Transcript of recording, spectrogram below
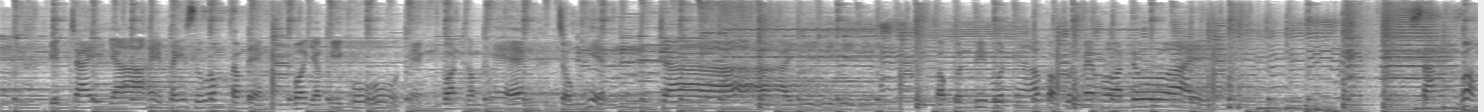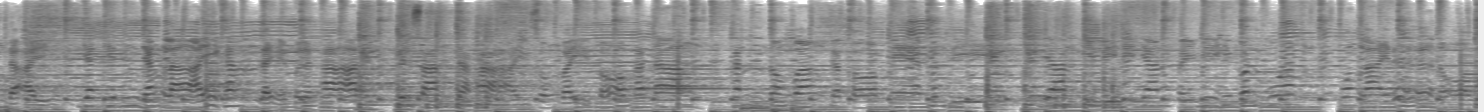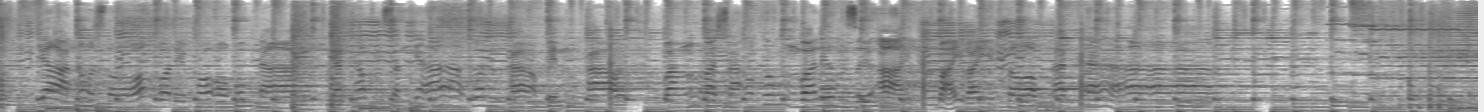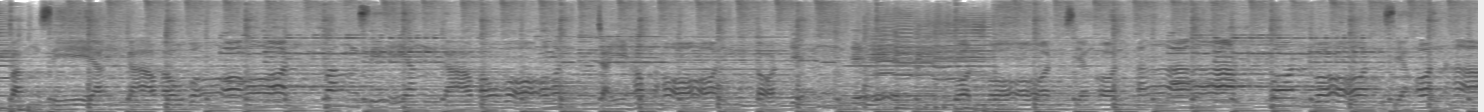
ปิดใจอย่าให้ไปสวมตำแหน่งบ่อยากมีคู่แข่งบอนคำแพงจงเห็นใจขอบคุณพี่บุตรครับ ขอบคุณแม่พรด้วย ความได้ อย่าคิดอยังหลายคันได้เปิดอ่านเป็นสารจากอายส่งไว้ต่อพนางคันน้องวางก็ตอบแม่คนดีย่านอีหลีย่านไปมีคนห่วงห่วงหลายเด้อน้องย่านเฮาสองบ่ได้พอพบหน้าอยากทำสัญญาคนถ้าเป็นข่าว หวังว่าสาวคงบ่ลืมสื่ออายหมายไว้ตอบพันนา ฟังเสียงกาวเบาบอนฟังเสียงกาวเบาบอนใจห้ำหอนตอนเย็นเย็นบอนบอนเสียงอ่อนหาบอนบอนเสียงอ่อนหา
